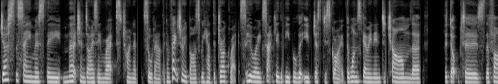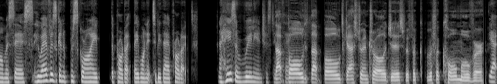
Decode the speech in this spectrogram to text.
just the same as the merchandising reps trying to sort out the confectionery bars, we had the drug reps who are exactly the people that you've just described, the ones going in to charm the, the doctors, the pharmacists, whoever's going to prescribe the product, they want it to be their product. Now, here's a really interesting that thing. bald, that bald gastroenterologist with a with a comb over, Yeah.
